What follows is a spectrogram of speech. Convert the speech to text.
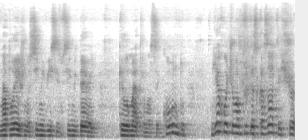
наближено 7,8-7,9 км на секунду. Я хочу вам тільки сказати, що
